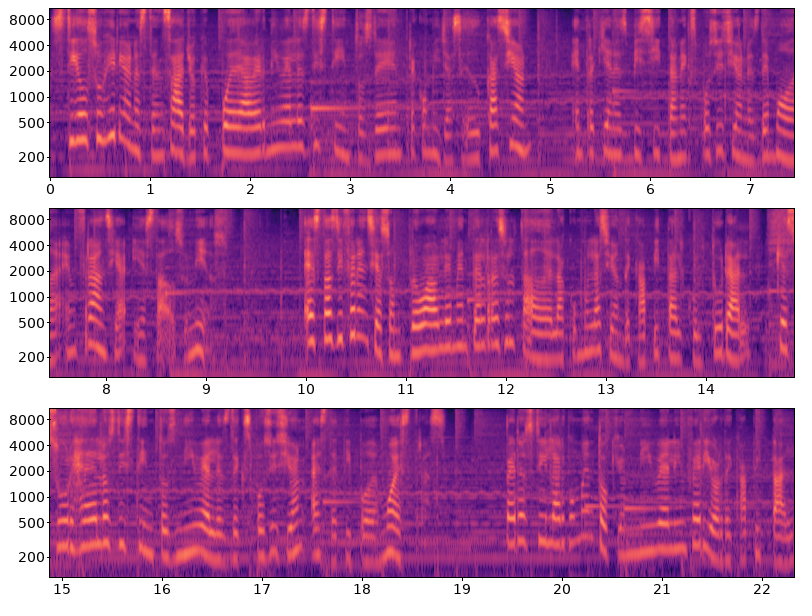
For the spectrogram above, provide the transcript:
Steele sugirió en este ensayo que puede haber niveles distintos de, entre comillas, educación entre quienes visitan exposiciones de moda en Francia y Estados Unidos. Estas diferencias son probablemente el resultado de la acumulación de capital cultural que surge de los distintos niveles de exposición a este tipo de muestras. Pero Steele argumentó que un nivel inferior de capital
